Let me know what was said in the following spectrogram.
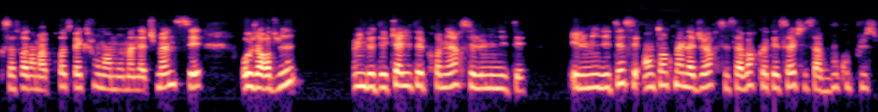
que ce soit dans ma prospection ou dans mon management. C'est aujourd'hui, une de tes qualités premières, c'est l'humilité. Et l'humilité, c'est en tant que manager, c'est savoir que tes sales, ils savent beaucoup plus,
